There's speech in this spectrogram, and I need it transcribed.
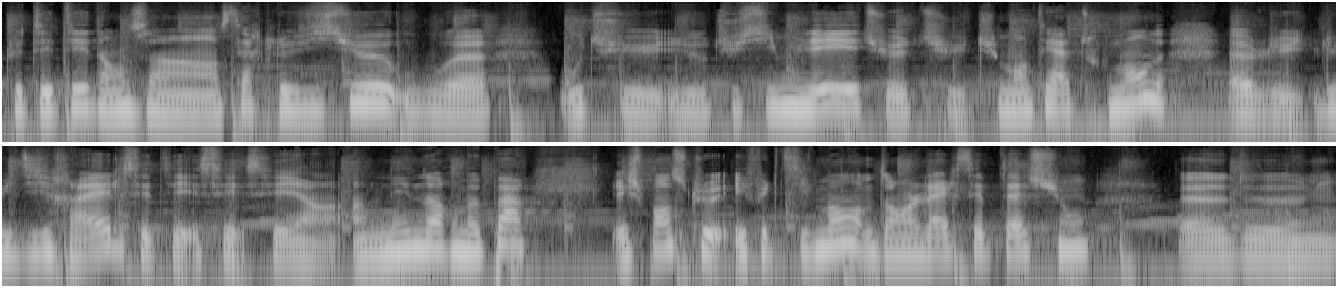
que t'étais dans un cercle vicieux où, euh, où tu, où tu simulais, tu, tu, tu mentais à tout le monde, euh, lui, dire à elle, c'était, c'est, un, un énorme pas. Et je pense que effectivement, dans l'acceptation de,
